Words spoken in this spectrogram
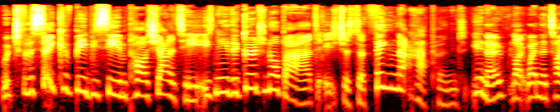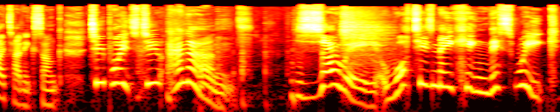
which for the sake of BBC impartiality, is neither good nor bad. It's just a thing that happened, you know, like when the Titanic sunk. Two points to Anand. Zoe, what is making this week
